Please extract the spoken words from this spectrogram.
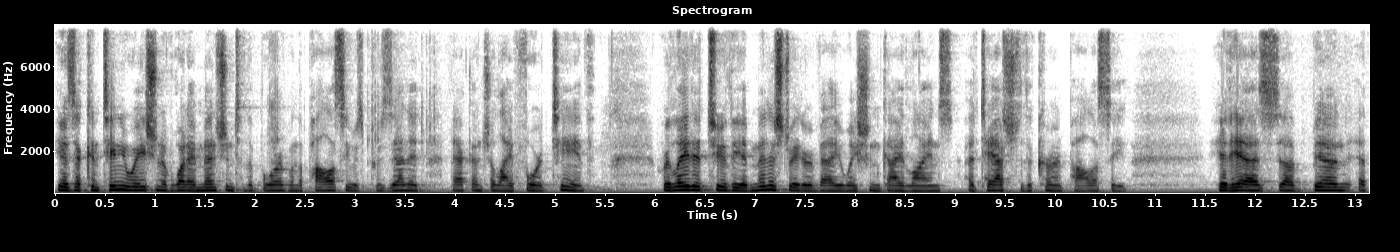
is a continuation of what I mentioned to the board when the policy was presented back on July 14th, related to the administrator evaluation guidelines attached to the current policy. It has uh, been, at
